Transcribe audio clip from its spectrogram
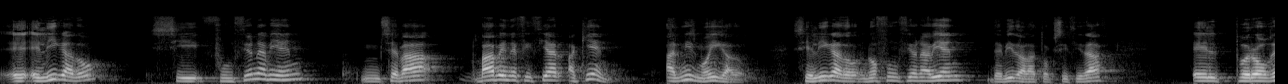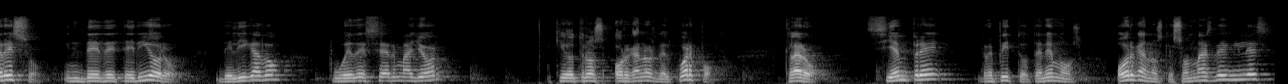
e, el hígado, si funciona bien, mm, se va, va a beneficiar a quién? Al mismo hígado. Si el hígado no funciona bien, debido a la toxicidad, el progreso de deterioro del hígado puede ser mayor que otros órganos del cuerpo. Claro, siempre, repito, tenemos órganos que son más débiles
